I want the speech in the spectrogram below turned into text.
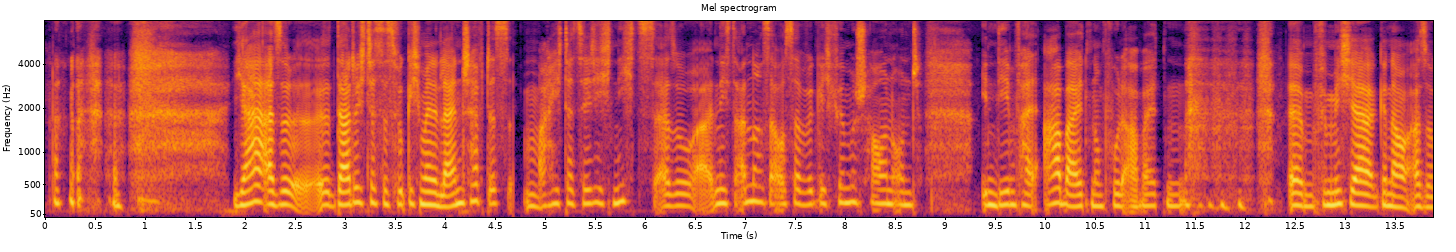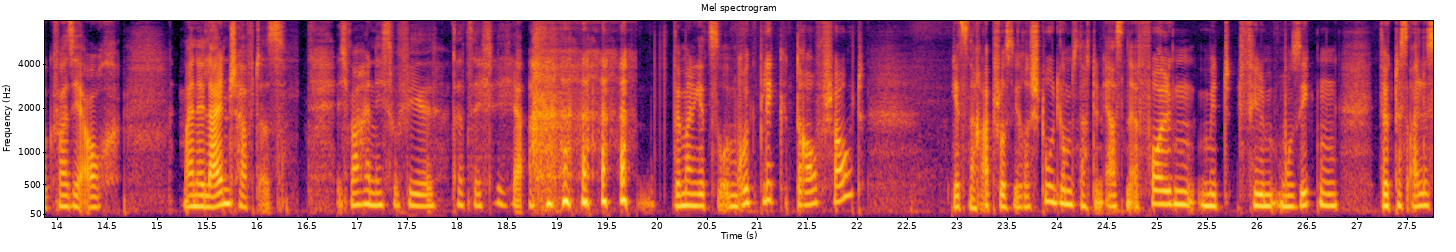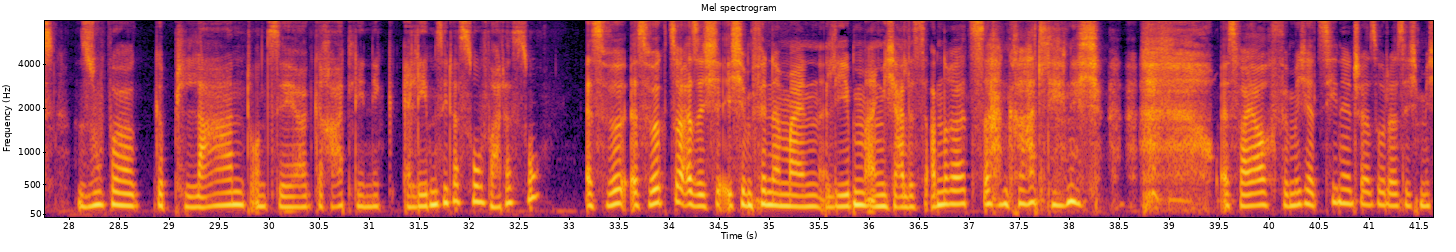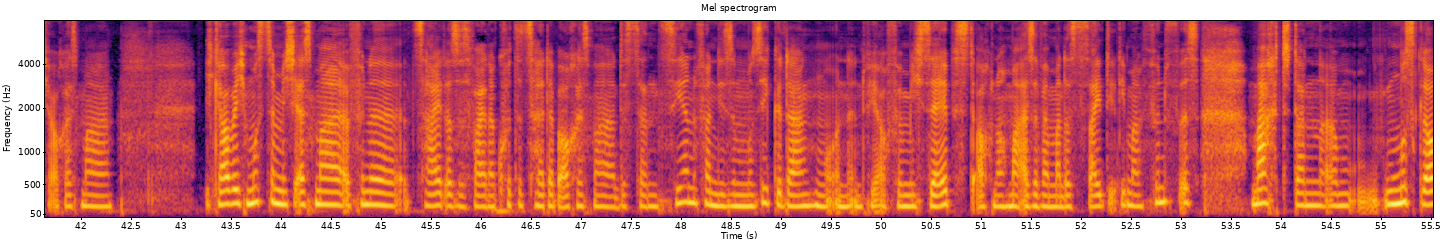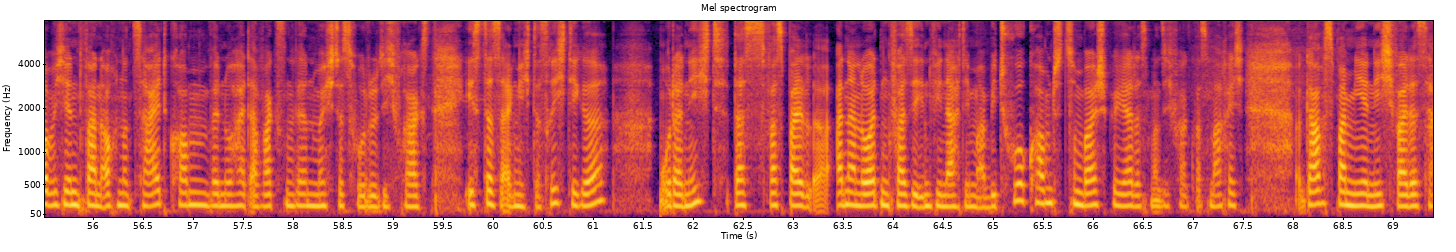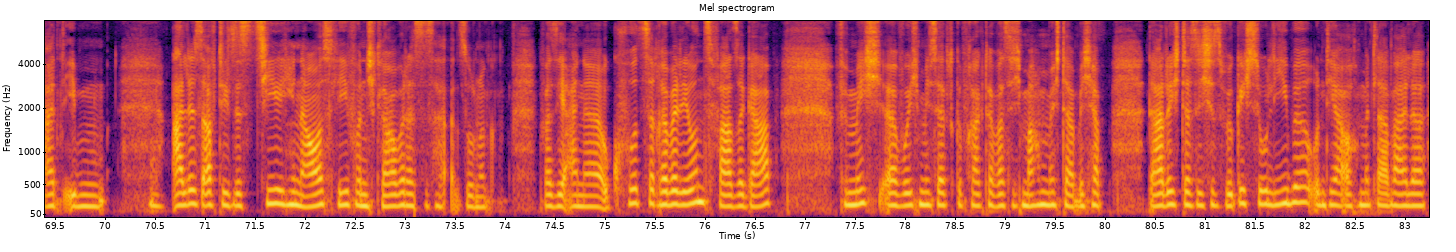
Ja, also äh, dadurch, dass das wirklich meine Leidenschaft ist, mache ich tatsächlich nichts, also äh, nichts anderes außer wirklich Filme schauen und in dem Fall arbeiten, obwohl arbeiten ähm, für mich ja genau, also quasi auch meine Leidenschaft ist. Ich mache nicht so viel tatsächlich, ja. Wenn man jetzt so im Rückblick drauf schaut, jetzt nach Abschluss ihres Studiums, nach den ersten Erfolgen mit Filmmusiken, wirkt das alles super geplant und sehr geradlinig. Erleben Sie das so? War das so? Es, wir, es wirkt so, also ich, ich empfinde mein Leben eigentlich alles andere als äh, geradlinig. Es war ja auch für mich als Teenager so, dass ich mich auch erstmal ich glaube, ich musste mich erstmal für eine Zeit, also es war eine kurze Zeit, aber auch erstmal distanzieren von diesem Musikgedanken und irgendwie auch für mich selbst auch nochmal, also wenn man das seitdem man fünf ist, macht, dann ähm, muss, glaube ich, irgendwann auch eine Zeit kommen, wenn du halt erwachsen werden möchtest, wo du dich fragst, ist das eigentlich das Richtige? Oder nicht. Das, was bei anderen Leuten quasi irgendwie nach dem Abitur kommt, zum Beispiel, ja, dass man sich fragt, was mache ich, gab es bei mir nicht, weil das halt eben alles auf dieses Ziel hinauslief. Und ich glaube, dass es halt so eine quasi eine kurze Rebellionsphase gab für mich, äh, wo ich mich selbst gefragt habe, was ich machen möchte. Aber ich habe dadurch, dass ich es wirklich so liebe und ja auch mittlerweile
